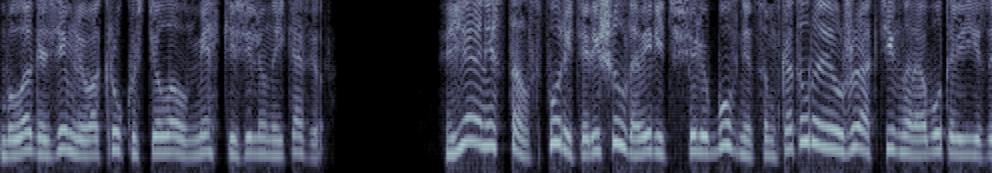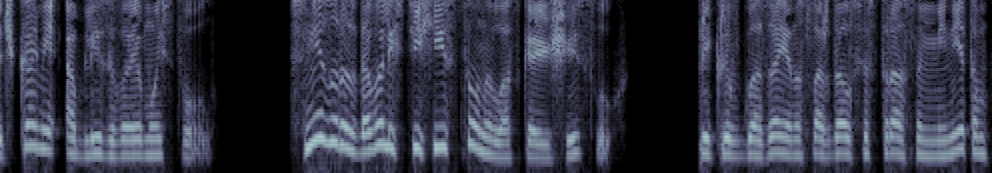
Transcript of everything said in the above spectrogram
Благо, землю вокруг устилал мягкий зеленый ковер. Я не стал спорить и решил доверить все любовницам, которые уже активно работали язычками, облизывая мой ствол. Снизу раздавались тихие стоны, ласкающие слух. Прикрыв глаза, я наслаждался страстным минетом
